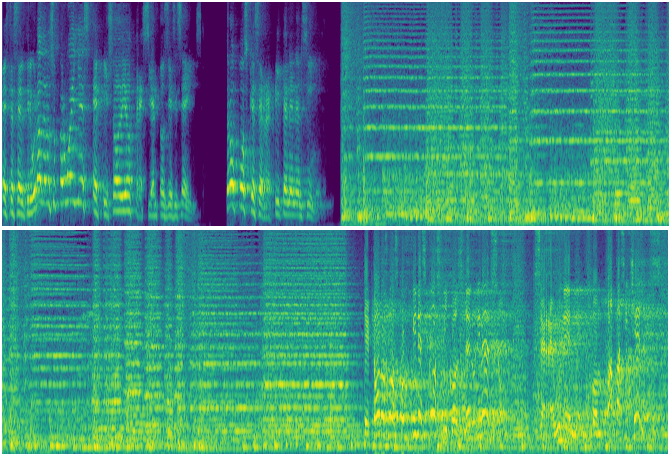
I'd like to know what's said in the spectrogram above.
Este es el Tribunal de los Supergüeyes, episodio 316. Tropos que se repiten en el cine. De todos los confines cósmicos del universo, se reúnen con papas y chelas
